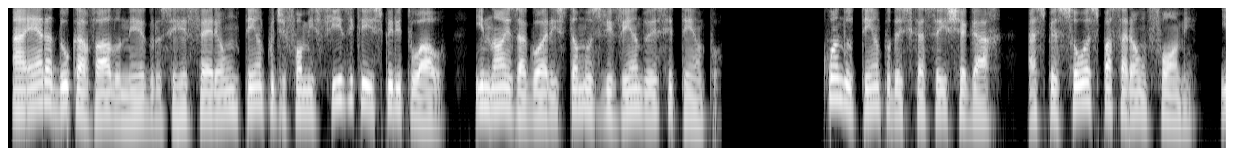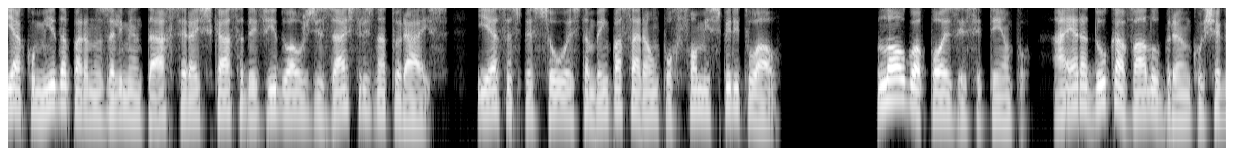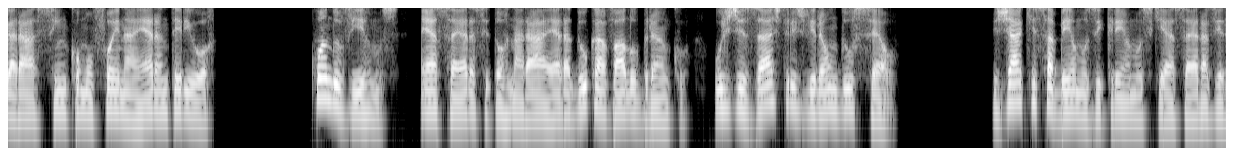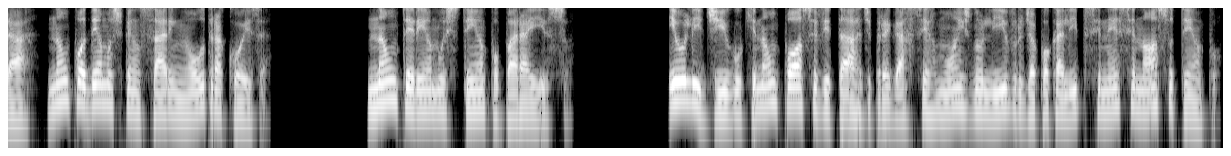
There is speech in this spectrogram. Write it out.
A era do cavalo negro se refere a um tempo de fome física e espiritual, e nós agora estamos vivendo esse tempo. Quando o tempo da escassez chegar, as pessoas passarão fome, e a comida para nos alimentar será escassa devido aos desastres naturais, e essas pessoas também passarão por fome espiritual. Logo após esse tempo, a era do cavalo branco chegará assim como foi na era anterior. Quando virmos, essa era se tornará a era do cavalo branco, os desastres virão do céu. Já que sabemos e cremos que essa era virá, não podemos pensar em outra coisa. Não teremos tempo para isso. Eu lhe digo que não posso evitar de pregar sermões no livro de Apocalipse nesse nosso tempo.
